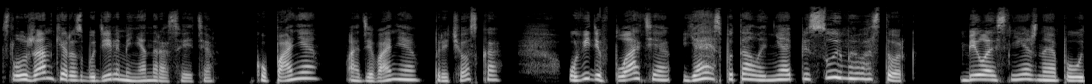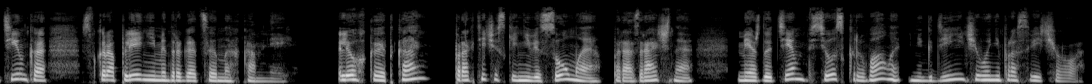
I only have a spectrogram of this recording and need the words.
Служанки разбудили меня на рассвете. Купание, одевание, прическа. Увидев платье, я испытала неописуемый восторг. Белоснежная паутинка с вкраплениями драгоценных камней. Легкая ткань, практически невесомая, прозрачная. Между тем все скрывало, нигде ничего не просвечивало.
